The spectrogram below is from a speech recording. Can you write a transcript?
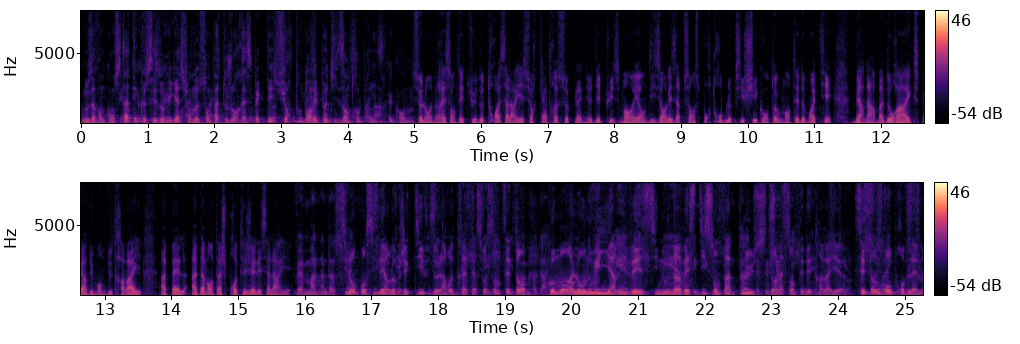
Nous avons constaté que ces obligations ne sont pas toujours respectées, surtout dans les petites entreprises. Selon une récente étude, de 3 salariés sur 4 se plaignent d'épuisement et en 10 ans, les absences pour troubles psychiques ont augmenté de moitié. Bernard Badora, expert du monde du travail, appelle à davantage protéger les salariés. Si l'on considère l'objectif de la retraite à 67 ans, comment allons-nous y arriver si nous n'investissons pas plus dans la santé des travailleurs? C'est un gros problème.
